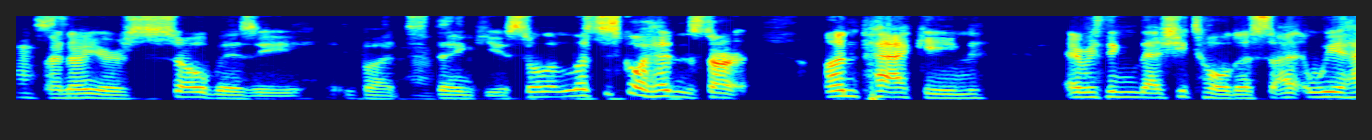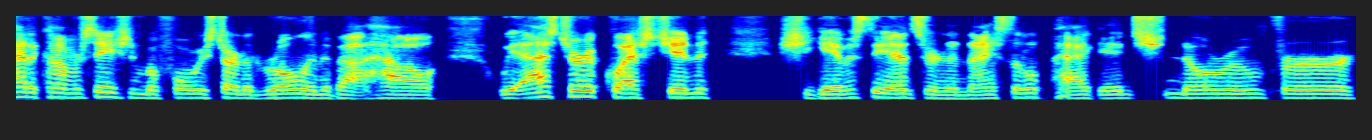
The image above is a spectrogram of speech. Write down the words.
Fantastic. I know you're so busy, but Fantastic. thank you. So let's just go ahead and start unpacking everything that she told us. I, we had a conversation before we started rolling about how we asked her a question, she gave us the answer in a nice little package, no room for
